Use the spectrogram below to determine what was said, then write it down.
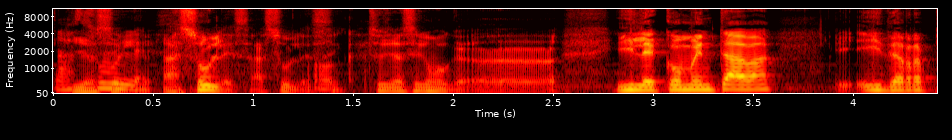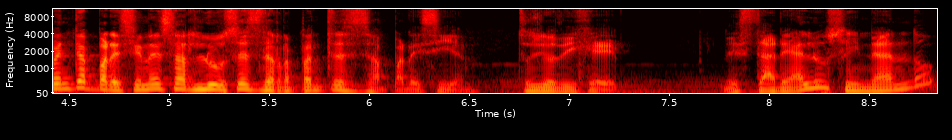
Así, Azules. azules, azules. sí. Entonces yo así como que... Y le comentaba, y y de repente aparecían esas luces, de repente desaparecían. Entonces yo dije, ¿estaré alucinando?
